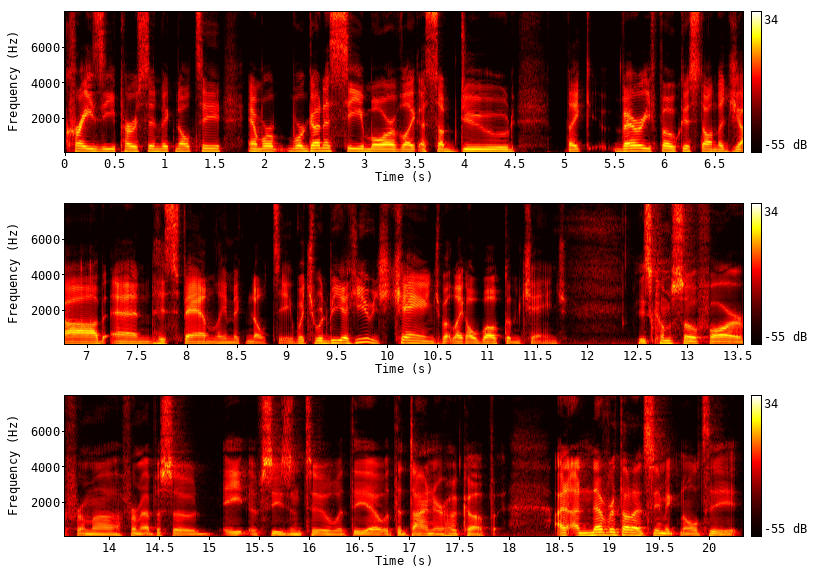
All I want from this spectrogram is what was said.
crazy person mcnulty and we're we're gonna see more of like a subdued like very focused on the job and his family mcnulty which would be a huge change but like a welcome change. He's come so far from uh from episode eight of season two with the uh, with the diner hookup. I, I never thought I'd see McNulty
